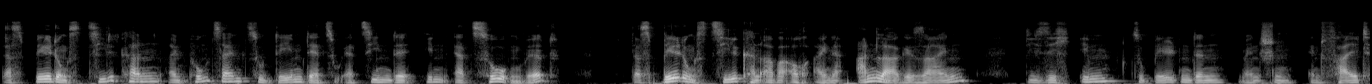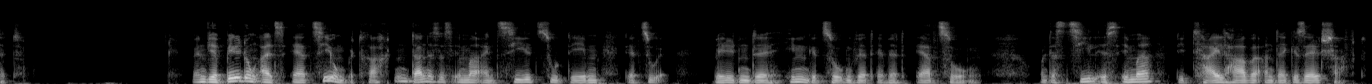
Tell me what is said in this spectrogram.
Das Bildungsziel kann ein Punkt sein, zu dem der zu Erziehende hin erzogen wird. Das Bildungsziel kann aber auch eine Anlage sein, die sich im zu bildenden Menschen entfaltet. Wenn wir Bildung als Erziehung betrachten, dann ist es immer ein Ziel, zu dem der zu Bildende hingezogen wird, er wird erzogen. Und das Ziel ist immer die Teilhabe an der Gesellschaft.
